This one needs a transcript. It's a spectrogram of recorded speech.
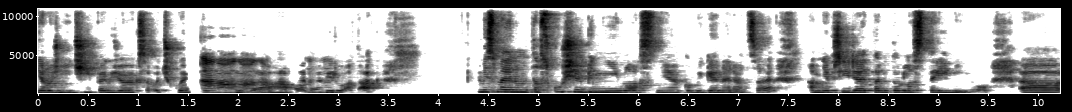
děložní čípek, že jo, jak se očkuje ano, ano, ano. HPV viru a tak, my jsme jenom ta zkušební vlastně jakoby generace a mně přijde tady tohle stejný, jo. Uh,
